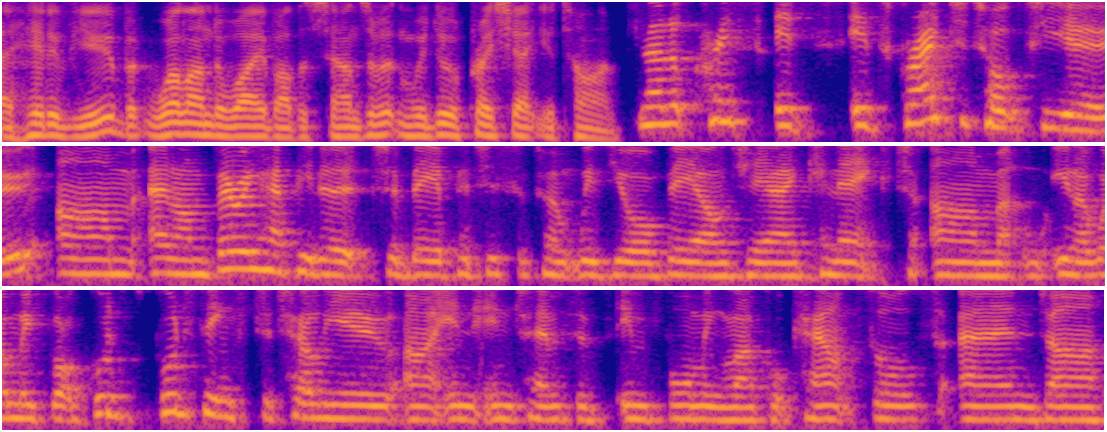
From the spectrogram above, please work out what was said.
ahead of you, but well underway by the sounds of it. And we do appreciate your time. Now, look, Chris, it's it's great to talk to you, um, and I'm very happy to, to be a participant with your VLGA Connect. Um, you know, when we've got good good things to tell you uh, in in terms of informing local councils, and uh,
